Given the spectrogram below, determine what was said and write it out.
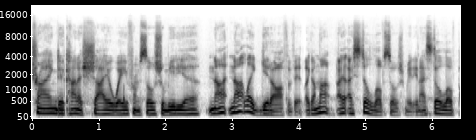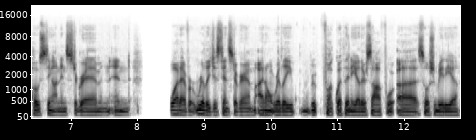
trying to kind of shy away from social media not not like get off of it like i'm not I, I still love social media and i still love posting on instagram and and whatever really just instagram i don't really fuck with any other software uh, social media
